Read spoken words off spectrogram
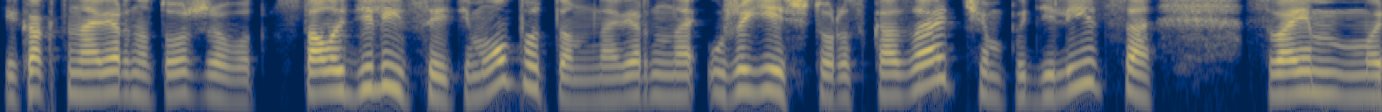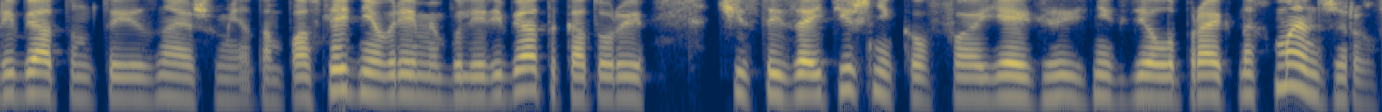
И как-то, наверное, тоже вот стала делиться этим опытом. Наверное, уже есть что рассказать, чем поделиться. Своим ребятам, ты знаешь, у меня там последнее время были ребята, которые чисто из айтишников, э, я из них сделала проектных менеджеров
